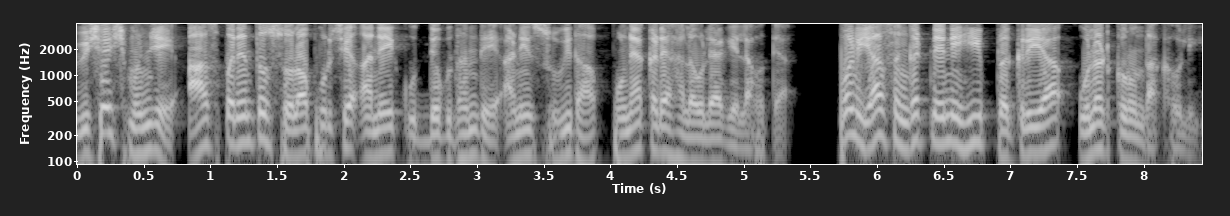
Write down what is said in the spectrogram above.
विशेष म्हणजे आजपर्यंत सोलापूरचे अनेक उद्योगधंदे आणि सुविधा पुण्याकडे हलवल्या गेल्या होत्या. पण या संघटनेने ही प्रक्रिया उलट करून दाखवली.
